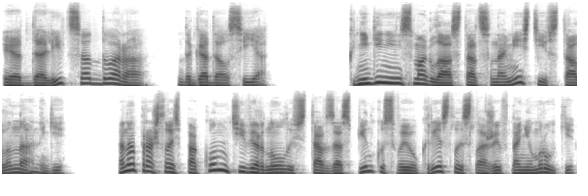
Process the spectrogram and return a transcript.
И отдалиться от двора, догадался я. Княгиня не смогла остаться на месте и встала на ноги. Она прошлась по комнате и вернулась, встав за спинку своего кресла и сложив на нем руки.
